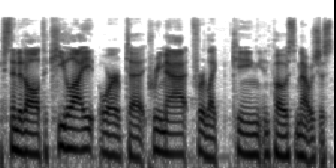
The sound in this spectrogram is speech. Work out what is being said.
extend it all to Keylight or to Primatte for like keying in post. And that was just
